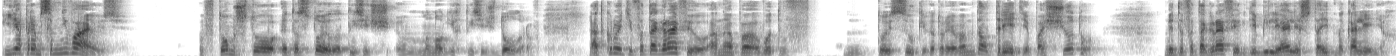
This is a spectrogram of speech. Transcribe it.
я прям сомневаюсь в том, что это стоило тысяч, многих тысяч долларов. Откройте фотографию, она по, вот в той ссылке, которую я вам дал, третья по счету. Это фотография, где Билли Айлиш стоит на коленях.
